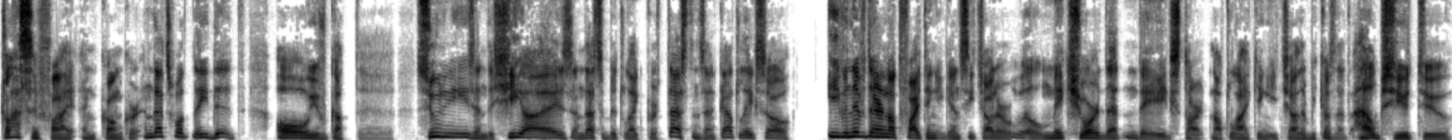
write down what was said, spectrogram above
classify and conquer. And that's what they did. Oh, you've got the Sunnis and the Shiites, and that's a bit like Protestants and Catholics. So even if they're not fighting against each other, we'll make sure that they start not liking each other because that helps you to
